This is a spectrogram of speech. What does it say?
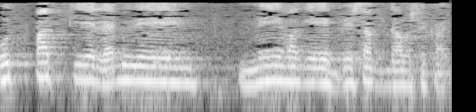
උත්පත්තිය ලැබුවේ මේ වගේ වෙසක් දවසකයි.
